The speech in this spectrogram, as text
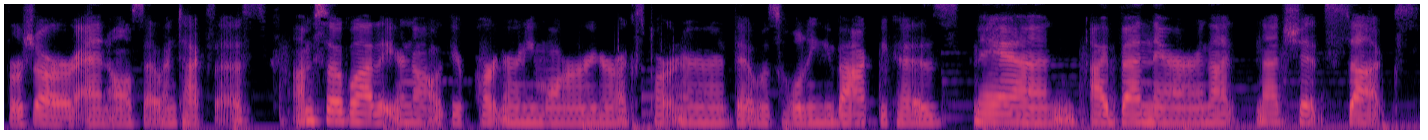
for sure, and also in Texas. I'm so glad that you're not with your partner anymore, or your ex partner that was holding you back because, man, I've been there and that, that shit sucks.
